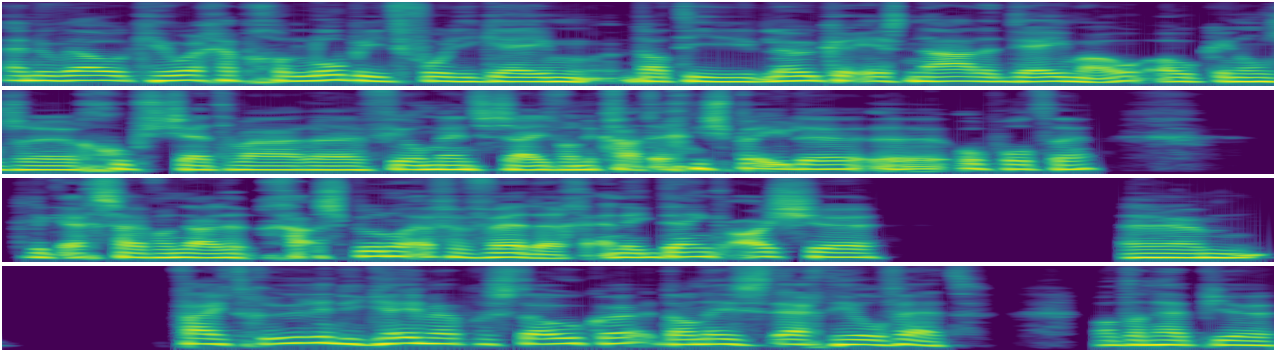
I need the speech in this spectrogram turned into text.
en hoewel ik heel erg heb gelobbyd voor die game, dat die leuker is na de demo. Ook in onze groepschat waar eh, veel mensen zeiden van ik ga het echt niet spelen, uh, ophotten. Dat ik echt zei van nou, ga, speel nog even verder. En ik denk als je um, ehm, 50 uur in die game hebt gestoken, dan is het echt heel vet. Want dan heb je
